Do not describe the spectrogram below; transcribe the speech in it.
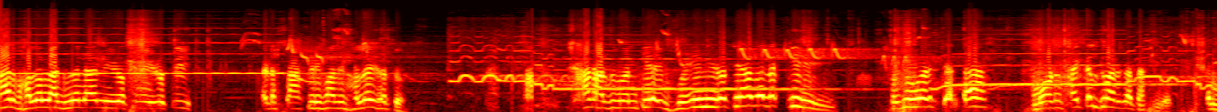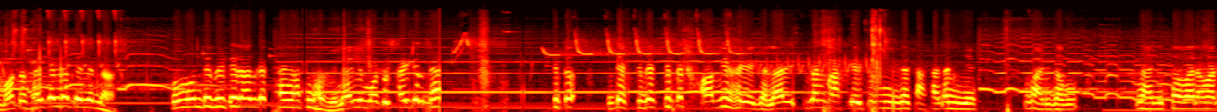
আর ভালো লাগবে না নিরতি নিরতি একটা চাকরি ফালি ভালোই হতো। সারা জীবন কি এই ভুঁড়ি নিরতি হবে নাকি? শ্বশুর বাড়িতে একটা মোটর সাইকেল দেওয়ার কথা ছিল। মোটর সাইকেলটা পেলে না। সম্বন্ধে বেটির আজকে ঠেঙাতে হবে নাহলে মোটর সাইকেলটা তো দেখতে দেখতে তো সবই হয়ে গেল। আর একটুখান বাকি একটু নিজে টাকাটা নিয়ে বাড়ি যাব। নাহলে তো আবার আমার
